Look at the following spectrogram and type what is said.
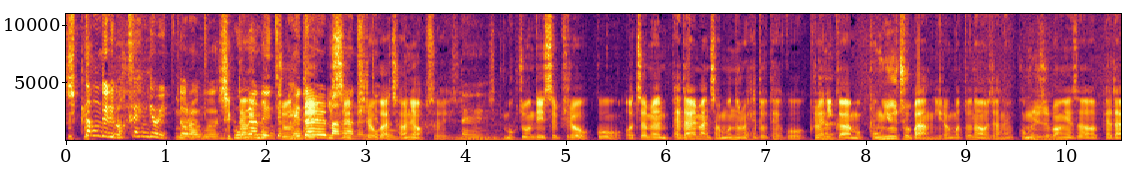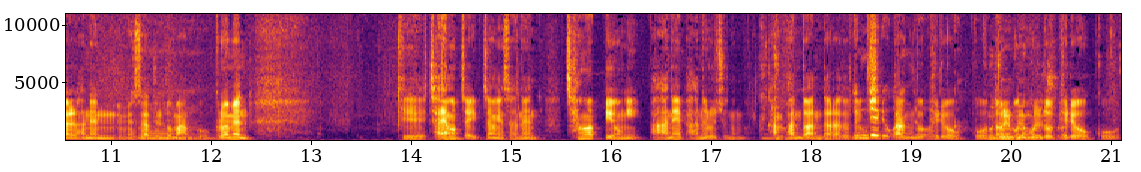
식당들이 막 생겨 있더라고요. 음, 식당이 보면은 목 이제 배달만 있을 하는 필요가 데고. 전혀 없어요. 이제. 네. 목 좋은 데 있을 필요 없고 어쩌면 배달만 전문으로 해도 되고 그러니까 뭐 공유 주방 이런 것도 나오잖아요. 공유 맞아요. 주방에서 배달하는 회사들도 음. 많고 그러면 그 자영업자 입장에서는 창업 비용이 반의 반으로 주는 거예요. 간판도 안 달아도 되고 식당도 필요. 없고 넓은 홀도 줄어들고. 필요 없고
